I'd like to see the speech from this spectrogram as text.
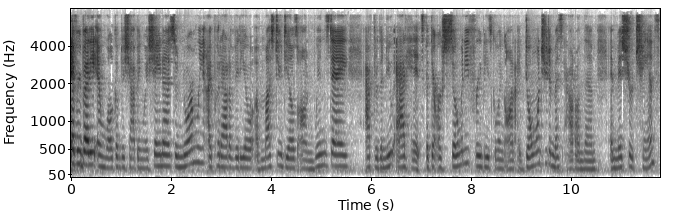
everybody and welcome to Shopping with Shana. So normally I put out a video of must-do deals on Wednesday after the new ad hits, but there are so many freebies going on. I don't want you to miss out on them and miss your chance.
